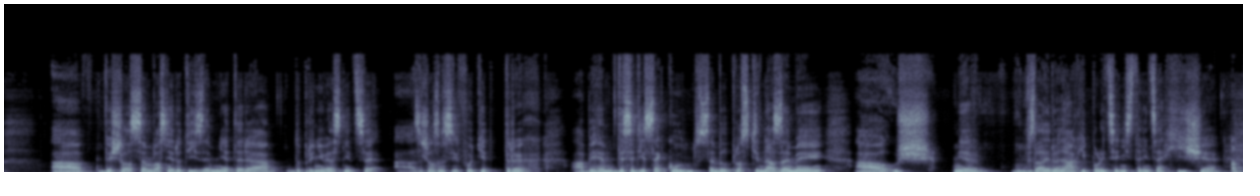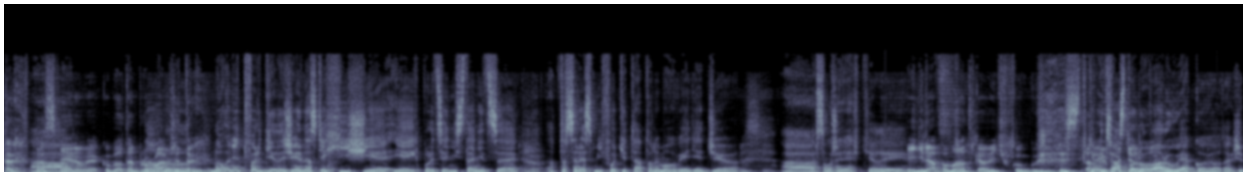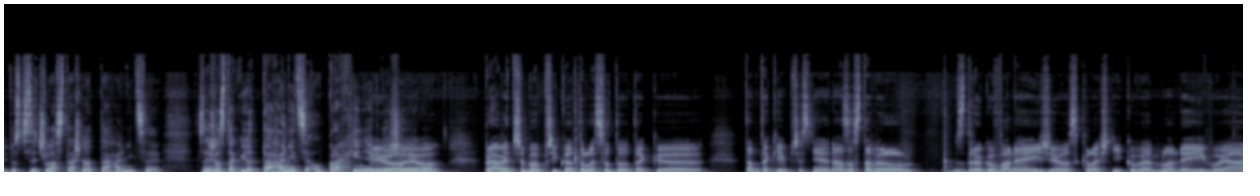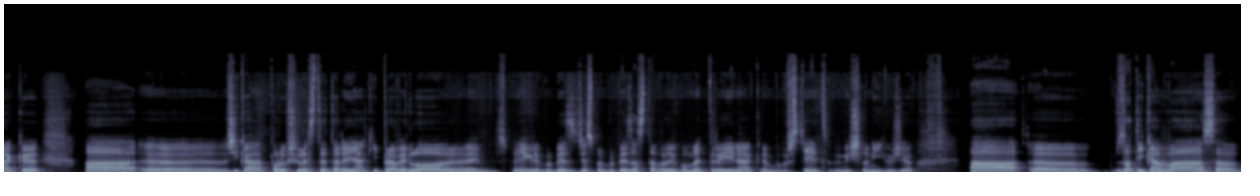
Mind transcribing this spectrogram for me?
a vyšel jsem vlastně do té země teda, do první vesnice a začal jsem si fotit trh a během deseti sekund jsem byl prostě na zemi a už mě vzali do nějaký policejní stanice chýše. A trh a... prostě jenom, jako byl ten problém, no, že no, trh. No oni tvrdili, že jedna z těch chýší je jejich policejní stanice jo. a to se nesmí fotit, a to nemohu vědět, že jo. Jasně. A samozřejmě chtěli... Jediná památka, víc v Kongu. chtěli třeba 100 dolarů, jako jo, takže prostě začala strašná tahanice. Zažil jsi takovýhle tahanice o prachy někdy, jo, že jo. Právě třeba příklad to Lesoto, tak uh, tam taky přesně nás zastavil zdrogovaný, že jo, s Kalašníkovem mladý voják a e, říká, porušili jste tady nějaký pravidlo, nevím, jsme někde blbě, že jsme blbě zastavili o metry jinak, nebo prostě něco vymyšleného, že jo a e, zatýkám vás a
